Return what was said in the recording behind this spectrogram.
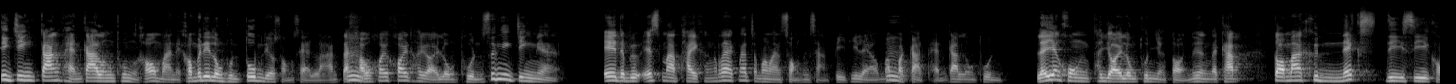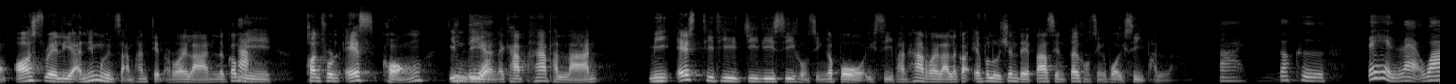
จริง ๆ กลางแผนการลงทุนของเขาออกมาเนี่ยเขาไม่ได้ลงทุนตุ้มเดียว 2 0 0 0 0 0ล้าน แต่อืมเขาค่อย ๆ ทยอยลงทุน ซึ่งจริง ๆ เนี่ย AWS มาไทยครั้งแรกน่าจะประมาณ 2-3 ปีที่แล้ว มาประกาศแผนการลงทุน และยังคงทยอยลงทุนอย่างต่อเนื่องนะครับ ต่อมาคือ Next DC ของออสเตรเลียอันนี้ 13,700 ล้าน แล้วก็มี Control S ของอินเดียอินเดียนะครับ5,000 ล้าน มี STT GDC ของสิงคโปร์อีก 4,500 ล้าน แล้วก็ Evolution Data Center ของสิงคโปร์อีก 4,000 ล้าน ใช่ อันนี้ก็คือได้เห็นแหละว่า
